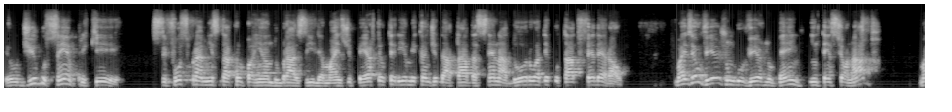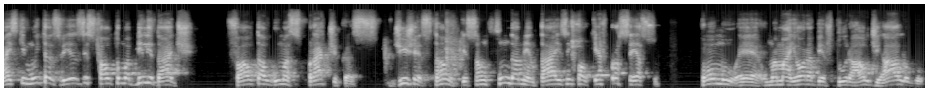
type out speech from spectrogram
Eu digo sempre que, se fosse para mim estar acompanhando Brasília mais de perto, eu teria me candidatado a senador ou a deputado federal. Mas eu vejo um governo bem intencionado, mas que muitas vezes falta uma habilidade falta algumas práticas de gestão que são fundamentais em qualquer processo, como é, uma maior abertura ao diálogo,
